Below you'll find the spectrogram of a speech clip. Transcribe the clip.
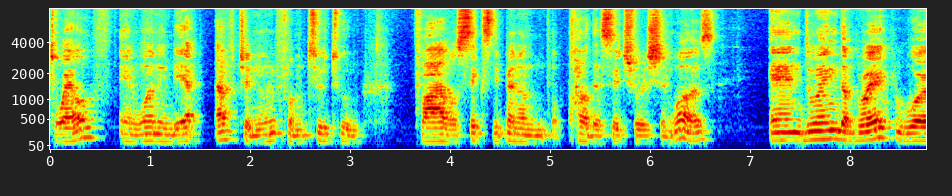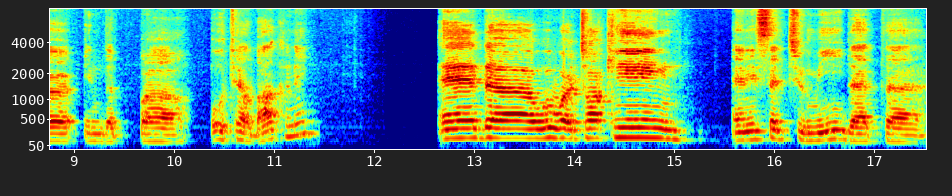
twelve, and one in the afternoon from two to five or six, depending on how the situation was. And during the break, we were in the uh, hotel balcony. And uh, we were talking, and he said to me that uh,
